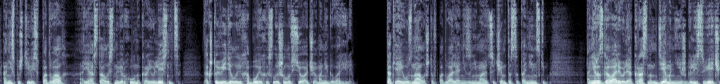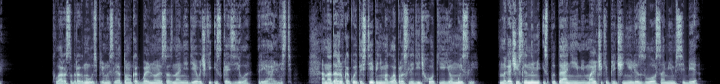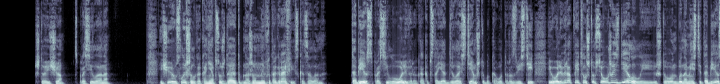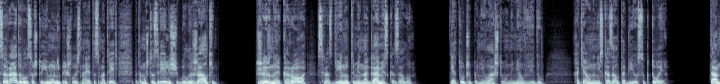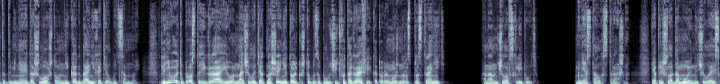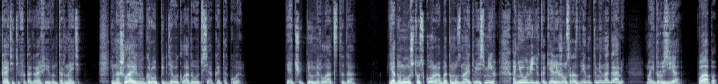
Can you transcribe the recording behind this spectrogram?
Они спустились в подвал, а я осталась наверху, на краю лестницы, так что видела их обоих и слышала все, о чем они говорили. Так я и узнала, что в подвале они занимаются чем-то сатанинским. Они разговаривали о красном демоне и жгли свечи. Клара содрогнулась при мысли о том, как больное сознание девочки исказило реальность. Она даже в какой-то степени могла проследить ход ее мыслей. Многочисленными испытаниями мальчики причинили зло самим себе. «Что еще?» — спросила она. «Еще я услышал, как они обсуждают обнаженные фотографии», — сказала она. Тобиас спросил у Оливера, как обстоят дела с тем, чтобы кого-то развести, и Оливер ответил, что все уже сделал, и что он бы на месте Тобиаса радовался, что ему не пришлось на это смотреть, потому что зрелище было жалким. «Жирная корова с раздвинутыми ногами», — сказал он. Я тут же поняла, что он имел в виду, хотя он и не сказал Тобиасу, кто я. Там-то до меня и дошло, что он никогда не хотел быть со мной. Для него это просто игра, и он начал эти отношения только, чтобы заполучить фотографии, которые можно распространить. Она начала всхлипывать. Мне стало страшно. Я пришла домой и начала искать эти фотографии в интернете. И нашла их в группе, где выкладывают всякое такое. Я чуть не умерла от стыда. Я думала, что скоро об этом узнает весь мир. Они увидят, как я лежу с раздвинутыми ногами. Мои друзья, папа,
